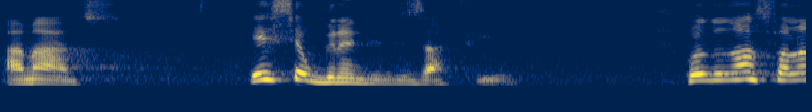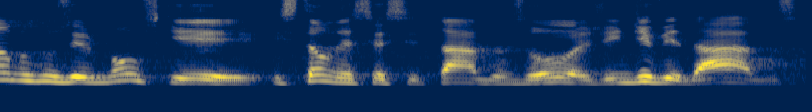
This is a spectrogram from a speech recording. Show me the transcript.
Amados, esse é o grande desafio. Quando nós falamos dos irmãos que estão necessitados hoje, endividados,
